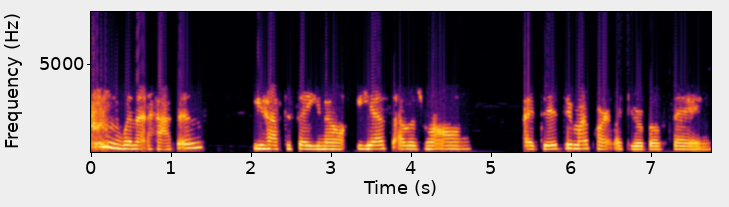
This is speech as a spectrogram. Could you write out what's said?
when that happens, you have to say, you know, yes, I was wrong. I did do my part, like you were both saying,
